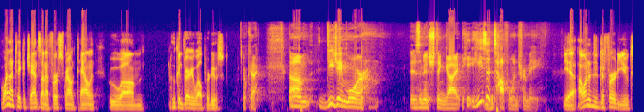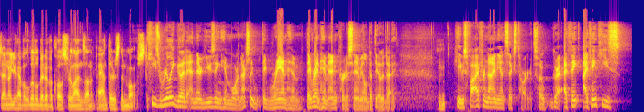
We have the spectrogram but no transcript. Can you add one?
why not take a chance on a first round talent who um, who can very well produce? Okay. Um, DJ Moore is an interesting guy. He, he's a tough one for me. Yeah, I wanted to defer to you because I know you have a little bit of a closer lens on the Panthers than most. He's really good, and they're using him more. And actually, they ran him. They ran him and Curtis Samuel a bit the other day. He was five for ninety on six targets. So. I think I think he's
